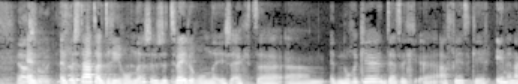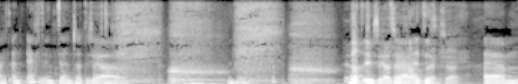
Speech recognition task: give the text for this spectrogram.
ja en sorry. het bestaat uit drie rondes. Dus de tweede ronde is echt eh, ehm, nog een keer 30 eh, à 40 keer in en uit. En echt intens. hè. Het is echt. Dat is het, hè? Het het is- echt. Ehm,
